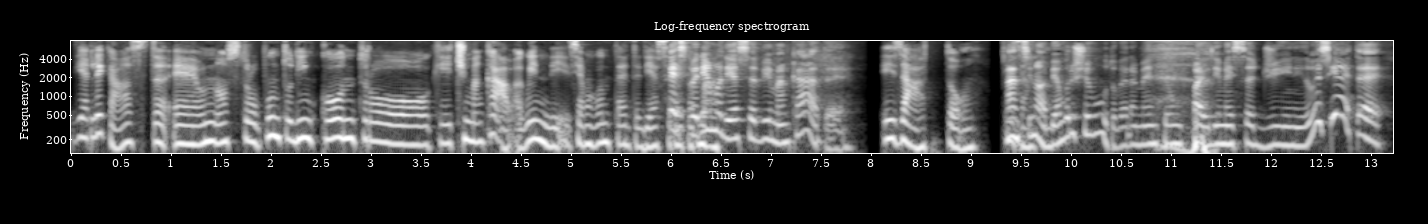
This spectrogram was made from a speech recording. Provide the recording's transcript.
DL Cast è un nostro punto di incontro che ci mancava, quindi siamo contente di essere E speriamo tornate. di esservi mancate. Esatto. Anzi, esatto. noi abbiamo ricevuto veramente un paio di messaggini. Dove siete?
